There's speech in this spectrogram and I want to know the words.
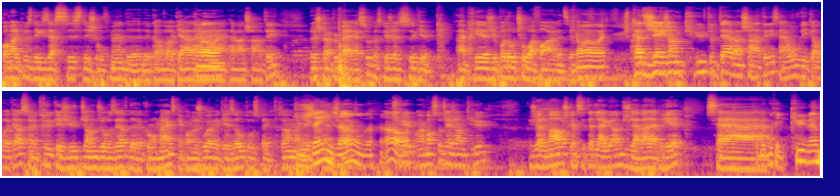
pas mal plus d'exercices, d'échauffement, de, de cordes vocales avant, Ah ouais. avant de chanter. Là, j'étais un peu paresseux parce que je sais que après, j'ai pas d'autre show à faire, là, tu sais. Ouais, ouais. Je prends du gingembre cru tout le temps avant de chanter, ça ouvre les cordes vocales. C'est un truc que j'ai eu de John Joseph de Chromax quand on a joué avec les autres au Spectrum. Du gingembre? Cru, ouais. un morceau de gingembre cru. Je le mange comme si c'était de la gomme, je l'avale après. Ça Ça. m'a goûté le cul, man.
